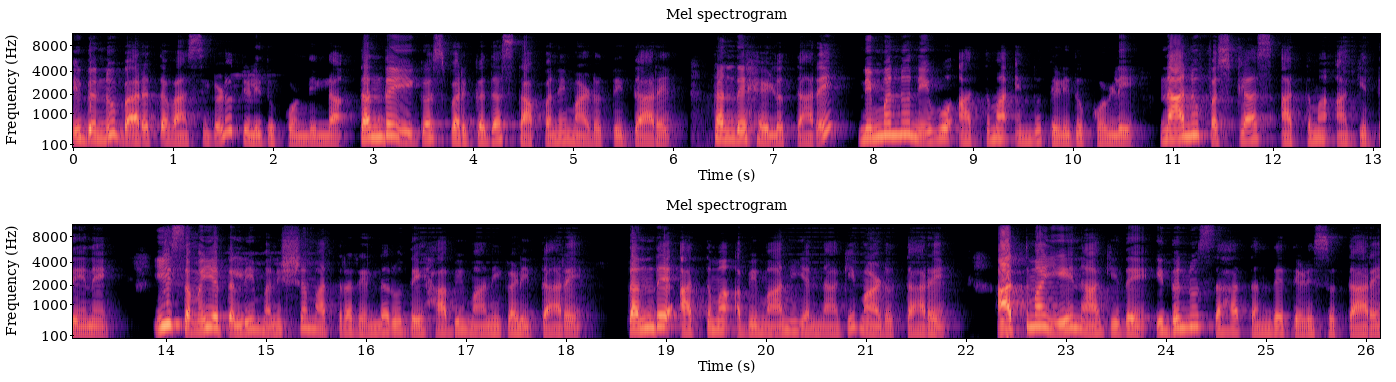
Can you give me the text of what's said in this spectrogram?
ಇದನ್ನು ಭಾರತವಾಸಿಗಳು ತಿಳಿದುಕೊಂಡಿಲ್ಲ. ತಂದೆ ಈಗ ಸ್ವರ್ಗದ ಸ್ಥಾಪನೆ ಮಾಡುತ್ತಿದ್ದಾರೆ. ತಂದೆ ಹೇಳುತ್ತಾರೆ, ನಿಮ್ಮನ್ನು ನೀವು ಆತ್ಮ ಎಂದು ತಿಳಿದುಕೊಳ್ಳಿ. ನಾನು ಫಸ್ಟ್ ಕ್ಲಾಸ್ ಆತ್ಮ ಆಗಿದ್ದೇನೆ. ಈ ಸಮಯದಲ್ಲಿ ಮನುಷ್ಯ ಮಾತ್ರರೆಲ್ಲರೂ ದೇಹಾಭಿಮಾನಿಗಳಿದ್ದಾರೆ. ತಂದೆ ಆತ್ಮ ಅಭಿಮಾನಿಯನ್ನಾಗಿ ಮಾಡುತ್ತಾರೆ. ಆತ್ಮ ಏನಾಗಿದೆ ಇದನ್ನು ಸಹ ತಂದೆ ತಿಳಿಸುತ್ತಾರೆ.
